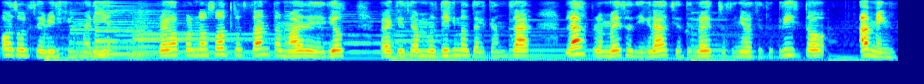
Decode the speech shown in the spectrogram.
oh dulce Virgen María. Ruega por nosotros, Santa Madre de Dios, para que seamos dignos de alcanzar las promesas y gracias de nuestro Señor Jesucristo. Amén.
